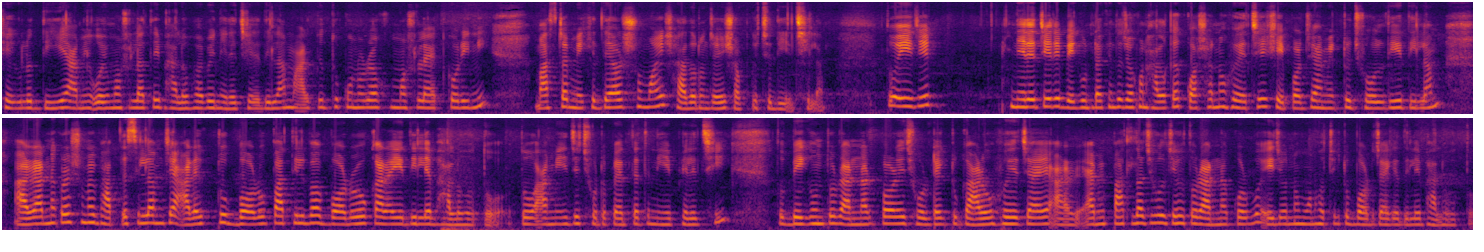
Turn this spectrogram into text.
সেগুলো দিয়ে আমি ওই মশলাতেই ভালোভাবে নেড়ে ছেড়ে দিলাম। আর কিন্তু কোনো রকম মশলা অ্যাড করিনি। মাছটা মেখে দেওয়ার সময় স্বাদ অনুযায়ী সব কিছু দিয়েছিলাম। তো এই যে নেড়ে চেড়ে বেগুনটা কিন্তু যখন হালকা কষানো হয়েছে, সেই পর্যায়ে আমি একটু ঝোল দিয়ে দিলাম। আর রান্না করার সময় ভাবতেছিলাম যে আরেকটু বড় পাতিল বা বড় কারাইয়ে দিলে ভালো হতো। তো আমি এই যে ছোটো প্যান্তাটা নিয়ে ফেলেছি। তো বেগুন তো রান্নার পরে ঝোলটা একটু গাঢ় হয়ে যায় আর আমি পাতলা ঝোল যেহেতু রান্না করব, এই জন্য মনে হচ্ছে একটু বড় জায়গা দিলে ভালো হতো।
